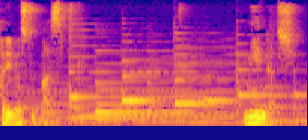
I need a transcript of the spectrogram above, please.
हरी वस्तु पास मीन राशि।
